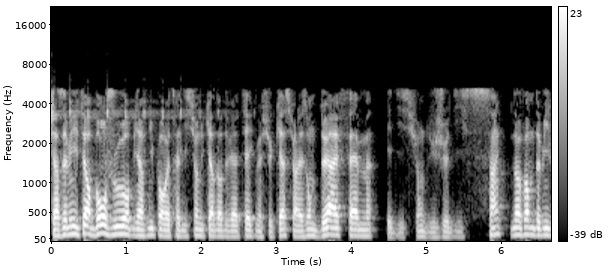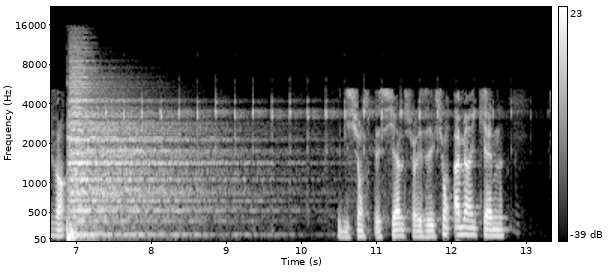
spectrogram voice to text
Chers amis auditeurs, bonjour, bienvenue pour votre édition du quart d'heure de vérité avec Monsieur K sur les ondes de RFM, édition du jeudi 5 novembre 2020. Édition spéciale sur les élections américaines.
